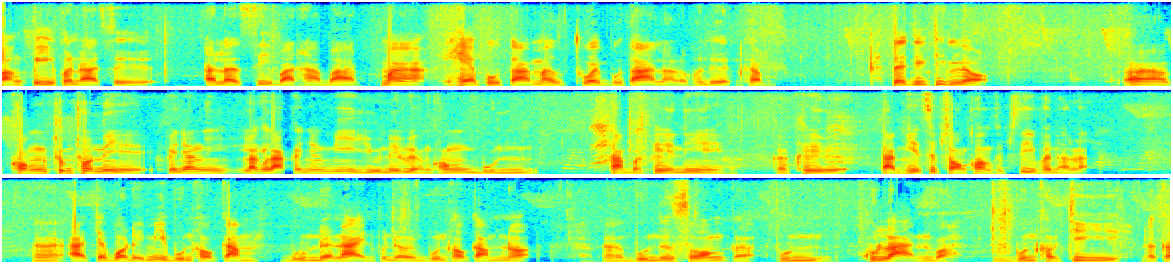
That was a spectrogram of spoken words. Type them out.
บางปีเพิ่นอาจซื้อ อันละ4บาท5บาท มาแห่ปูตามาถวยปูตาน่ะแล้วเพิ่นเอิ้นครับ แต่จริงๆแล้วอ่าของชุมชนนี่ก็ยังหลักๆก็ยังมีอยู่ในเรื่องของบุญตามประเพณีก็คือตามเหตุ12ข้อง14เพิ่นนั่นล่ะอ่าอาจจะบ่ได้มีบุญเขากรรม บุญเดือนหลายเพิ่นเรียกว่าบุญเขากรรมเนาะอ่าบุญเดือนสองก็บุญคุณล้านบ่บุญเขาจี แล้วก็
